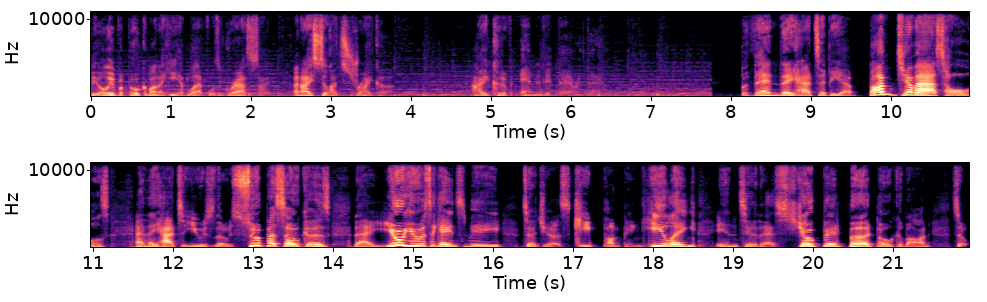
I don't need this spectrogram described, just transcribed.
The only other Pokemon that he had left was a grass type, and I still had Striker. I could have ended it there. But then they had to be a bunch of assholes, and they had to use those super soakers that you use against me to just keep pumping healing into their stupid bird Pokemon. So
